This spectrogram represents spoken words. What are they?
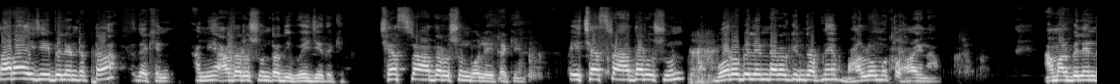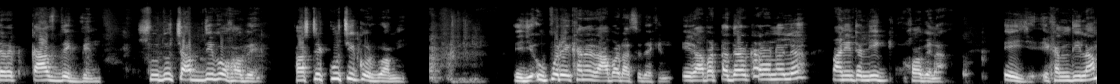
তারা এই যে ব্লেন্ডারটা দেখেন, আমি আদা রসুনটা দিব, এই যে দেখেন, ছেঁচড়া আদা রসুন বলে এটাকে। এই ছেঁচড়া আদা রসুন বড় ব্লেন্ডারও কিন্তু আপনি ভালো মতো হয় না। আমার ব্লেন্ডারের কাজ দেখবেন, শুধু চাপ দিব হবে ফার্স্টে কুচি করব আমি। এই যে উপরে এখানে রাবার আছে দেখেন। এই রাবারটা দেওয়ার কারণ হলে পানিটা লিক হবে না। এই যে, এখানে দিলাম।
